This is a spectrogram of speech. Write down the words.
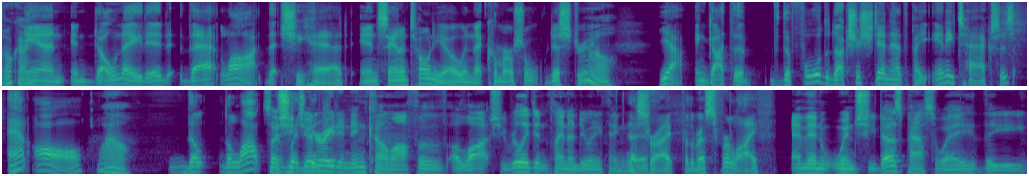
Okay. and and donated that lot that she had in san antonio in that commercial district Wow. yeah and got the the full deduction she didn't have to pay any taxes at all Wow. The the lot. So she generated an income off of a lot she really didn't plan on doing anything That's with. right for the rest of her life. And then when she does pass away, the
